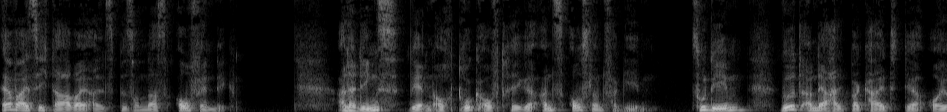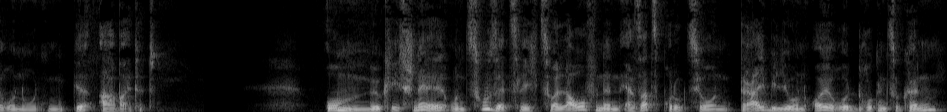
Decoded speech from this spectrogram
erweist sich dabei als besonders aufwendig. Allerdings werden auch Druckaufträge ans Ausland vergeben. Zudem wird an der Haltbarkeit der Euronoten gearbeitet. Um möglichst schnell und zusätzlich zur laufenden Ersatzproduktion drei Billionen Euro drucken zu können,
